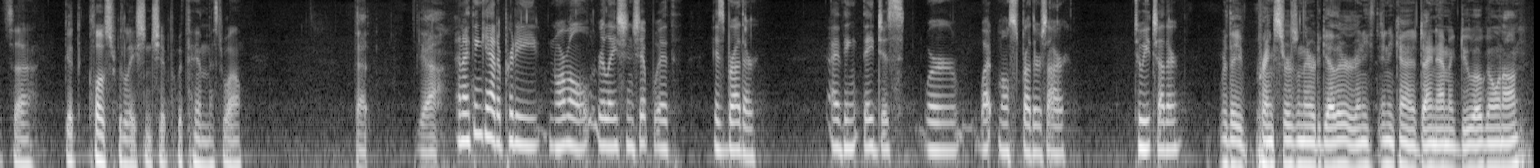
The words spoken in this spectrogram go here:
It's a good, close relationship with him as well. That, yeah. And I think he had a pretty normal relationship with his brother. I think they just were what most brothers are to each other. Were they pranksters when they were together, or any any kind of dynamic duo going on?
